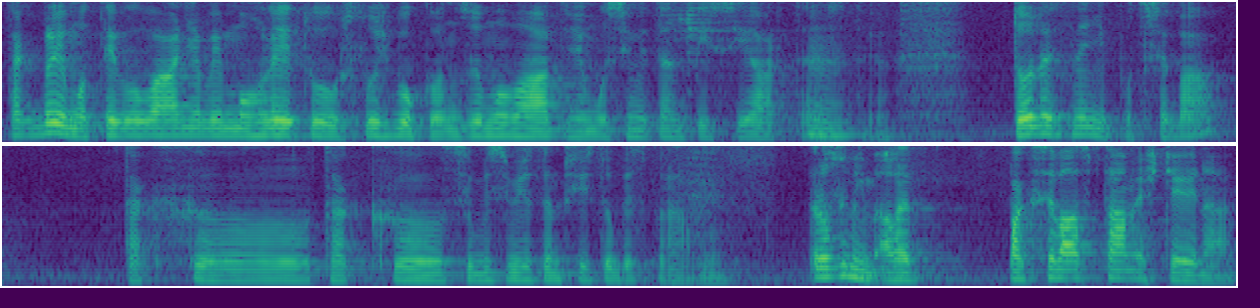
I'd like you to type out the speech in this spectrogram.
tak byli motivováni, aby mohli tu službu konzumovat, že musí mít ten PCR test. Hmm. To teď není potřeba, tak, tak si myslím, že ten přístup je správný. Rozumím, ale pak se vás ptám ještě jinak.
